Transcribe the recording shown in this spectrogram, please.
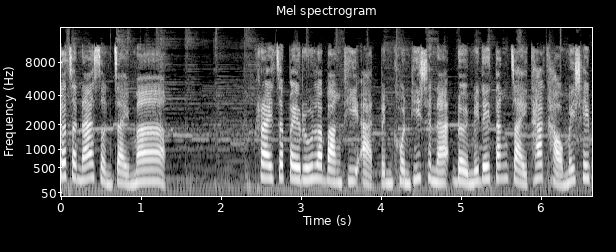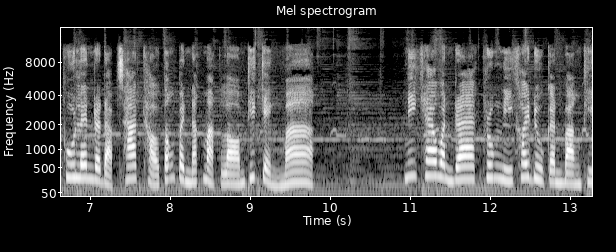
ก็จะน่าสนใจมาก ใครจะไปรู้ละบางทีอาจเป็นคนที่ชนะโดยไม่ได้ตั้งใจ ถ้าเขาไม่ใช่ผู้เล่นระดับชาติเขาต้องเป็นนักหมากล้อมที่เก่งมาก นี่แค่วันแรกพรุ่งนี้ค่อยดูกันบางที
